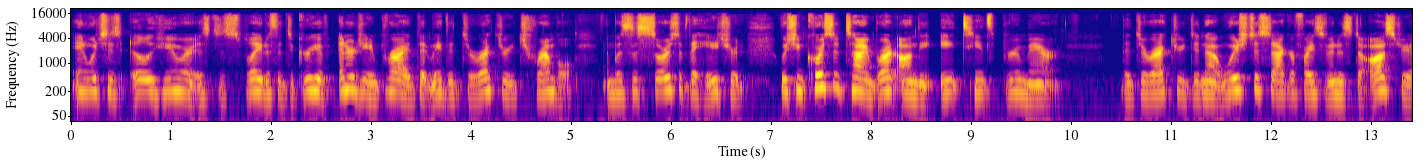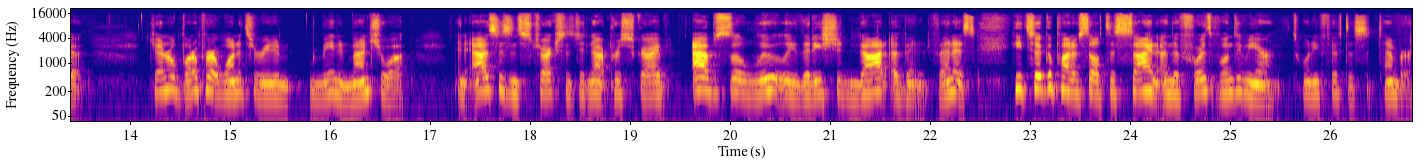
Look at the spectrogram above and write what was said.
in which his ill humor is displayed with a degree of energy and pride that made the Directory tremble and was the source of the hatred which, in course of time, brought on the 18th Brumaire. The Directory did not wish to sacrifice Venice to Austria. General Bonaparte wanted to remain in Mantua, and as his instructions did not prescribe absolutely that he should not have been at Venice. He took upon himself to sign on the 4th Vendemiaire, 25th of September,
